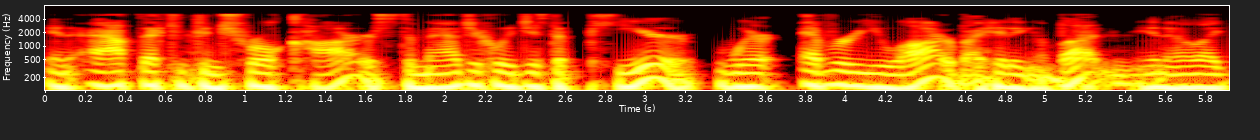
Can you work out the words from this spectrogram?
an app that can control cars to magically just appear wherever you are by hitting a button. You know, like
